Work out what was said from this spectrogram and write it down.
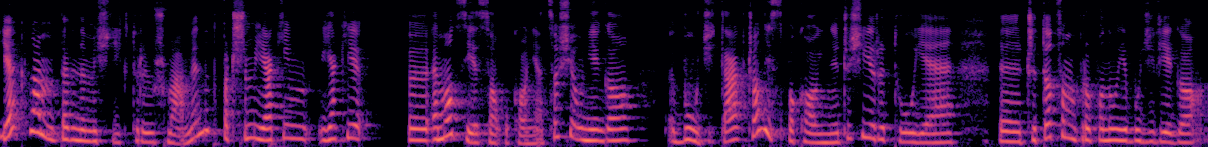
Jak mamy pewne myśli, które już mamy, no to patrzymy, jakim, jakie y, emocje są u konia, co się u niego budzi, tak? Czy on jest spokojny, czy się irytuje, y, czy to, co mu proponuje, budzi w, jego,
